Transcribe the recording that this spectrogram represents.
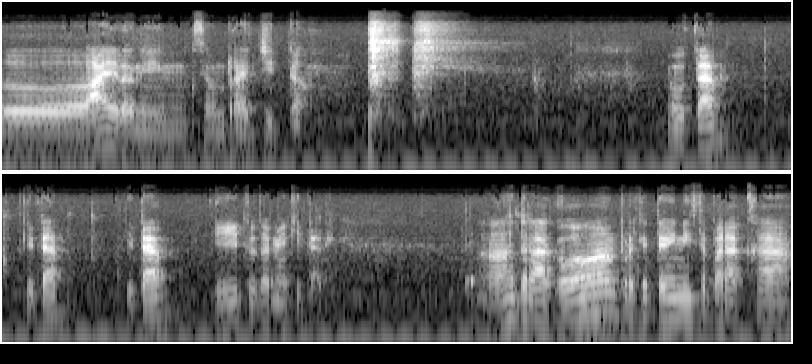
ironing. O sea, un rayito. Me gusta. Quita. Quita. Y tú también quítate. Ah, dragón, ¿por qué te viniste para acá?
